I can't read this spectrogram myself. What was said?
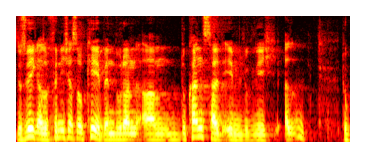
deswegen, also finde ich das okay, wenn du dann, ähm, du kannst halt eben wirklich, also, du,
